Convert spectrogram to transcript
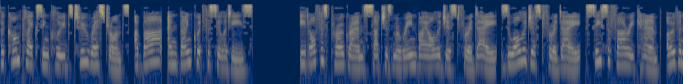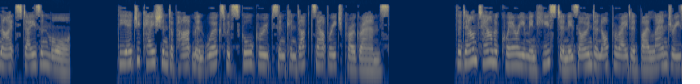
The complex includes two restaurants, a bar, and banquet facilities. It offers programs such as marine biologist for a day, zoologist for a day, sea safari camp, overnight stays and more. The education department works with school groups and conducts outreach programs. The Downtown Aquarium in Houston is owned and operated by Landry's,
